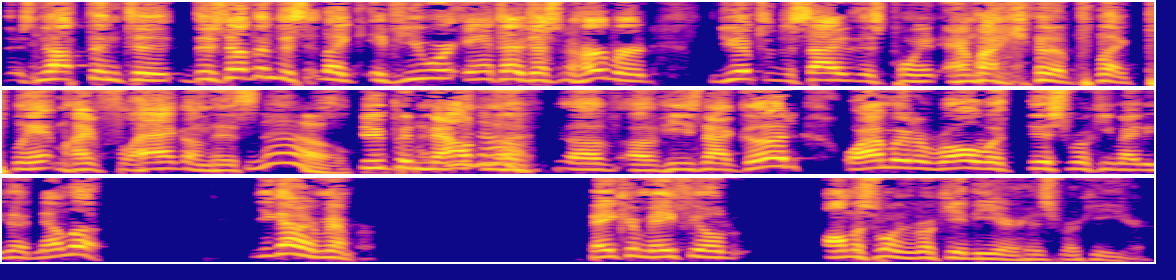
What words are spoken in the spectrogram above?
there's nothing to, there's nothing to, like, if you were anti Justin Herbert, you have to decide at this point, am I going to like plant my flag on this no, stupid mountain of, of, of he's not good or I'm going to roll with this rookie might be good. Now look, you got to remember Baker Mayfield almost won rookie of the year, his rookie year.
